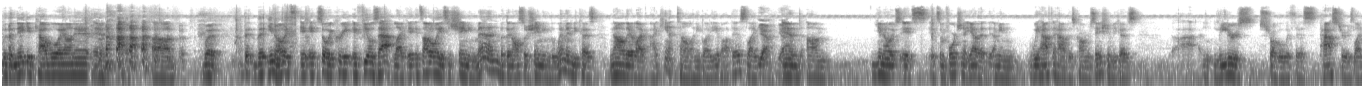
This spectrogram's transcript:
with a naked cowboy on it, and um, but the, the you know it's it, it so it create it feels that like it, it's not only it's just shaming men, but then also shaming the women because now they're like I can't tell anybody about this like Yeah, yeah. and um, you know it's it's it's unfortunate yeah that i mean we have to have this conversation because uh, leaders struggle with this. Pastors like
